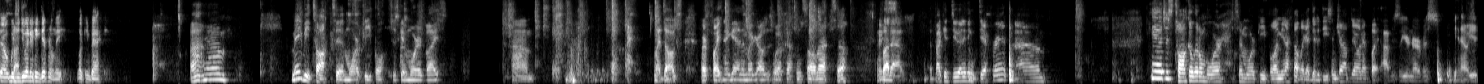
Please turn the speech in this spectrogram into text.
So would you do anything differently looking back? um, maybe talk to more people, just get more advice. Um, my dogs are fighting again, and my girl just woke up and saw that. So, but uh, if I could do anything different, um, yeah, just talk a little more to more people. I mean, I felt like I did a decent job doing it, but obviously you're nervous. You know, you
